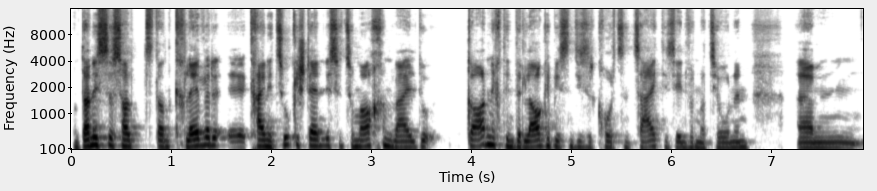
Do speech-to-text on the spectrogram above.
Und dann ist es halt dann clever, äh, keine Zugeständnisse zu machen, weil du gar nicht in der Lage bist, in dieser kurzen Zeit diese Informationen, ähm,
